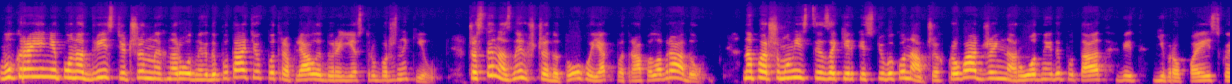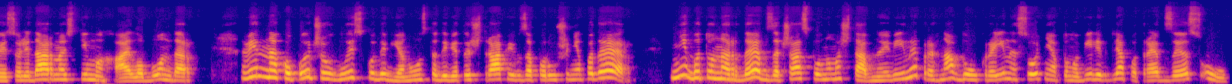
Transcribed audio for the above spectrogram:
В Україні понад 200 чинних народних депутатів потрапляли до реєстру боржників. Частина з них ще до того, як потрапила в раду. На першому місці за кількістю виконавчих проваджень народний депутат від Європейської солідарності Михайло Бондар. Він накопичив близько 99 штрафів за порушення ПДР. Нібито нардеп за час повномасштабної війни пригнав до України сотні автомобілів для потреб ЗСУ,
